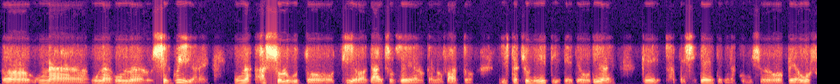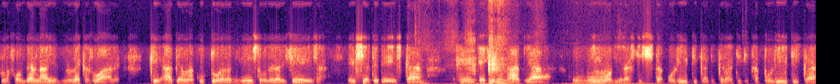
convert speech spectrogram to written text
uh, una, una, un seguire un assoluto tiro ad alzo zero che hanno fatto gli Stati Uniti e devo dire che la Presidente della Commissione europea Ursula von der Leyen non è casuale che abbia una cultura da Ministro della Difesa e sia tedesca eh, e che non abbia un minimo di elasticità politica, di creatività politica,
